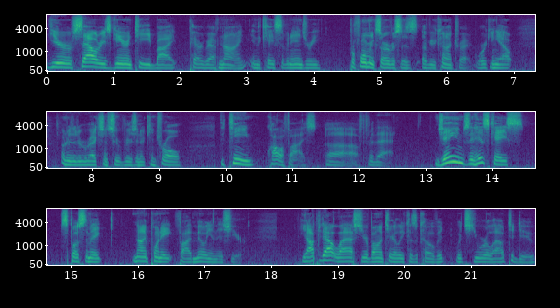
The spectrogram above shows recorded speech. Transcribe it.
your salary is guaranteed by paragraph 9 in the case of an injury performing services of your contract working out under the direction supervision and control the team qualifies uh, for that james in his case supposed to make 9.85 million this year he opted out last year voluntarily because of COVID, which you were allowed to do.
